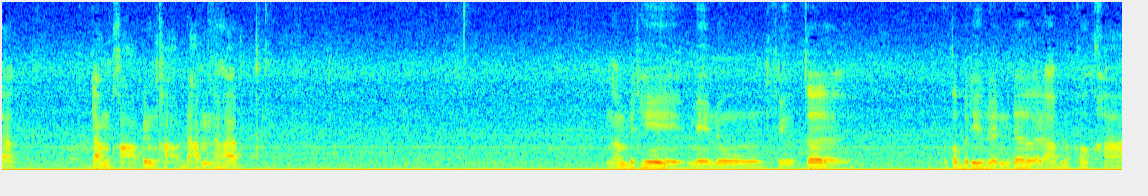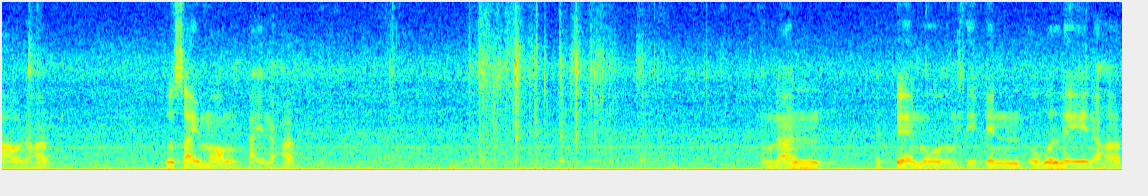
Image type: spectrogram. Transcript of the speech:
จากดำขาวเป็นขาวดำนะครับนำไปที่เมนูฟิลเตอร์แล้วก็ไปที่เรนเดอร์นะครับ แล้วก็คลาวนะครับ เพื่อใส่หมองไปนะครับจากนั้น ให้เปลี่ยนโหมดสมสีเป็น Overlay นะครับ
